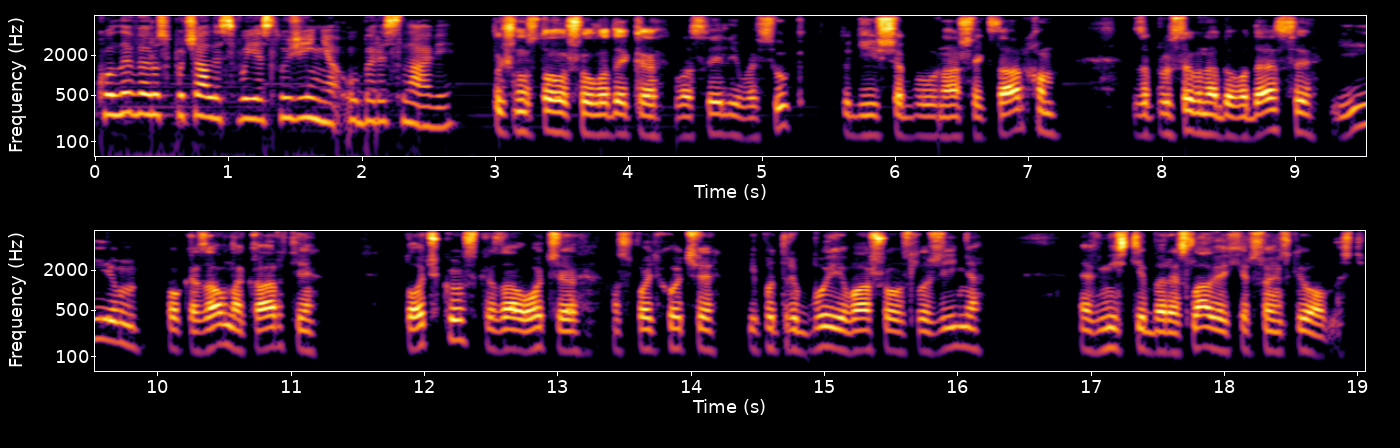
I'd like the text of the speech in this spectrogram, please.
коли ви розпочали своє служіння у Береславі? Почну з того, що владика Василій Васюк, тоді ще був наш екзархом, запросив мене до Одеси і показав на карті точку, сказав: Отче, Господь хоче і потребує вашого служіння в місті Береславі Херсонської області.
